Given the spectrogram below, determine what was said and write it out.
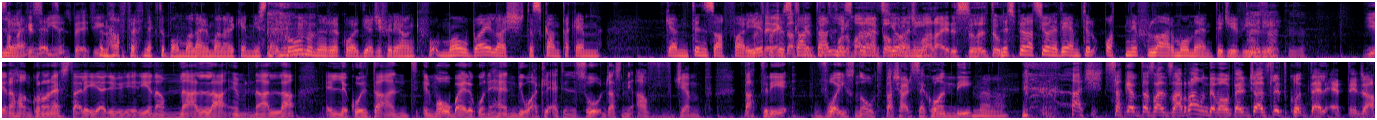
Sa dak iż-żmien speċi. Nħaffef niktibhom malajr malajr kemm jista' jkun u nirrekordja ġifieri anki fuq mobile għax tiskanta kemm kemm tinsa affarijiet u tiskanta l-ispirazzjoni. L-ispirazzjoni dejjem tilqotni fl-ar moment, ġifieri. Jiena ħankun onest għalija ġifieri, jiena mnalla, imnalla, illi kultant il-mobile ikun handy waqt li qed insuq ġas nieqaf f'ġemp ta' triq, voice note ta' xar sekondi. Mela. Għax sakemm tasal sar round about hemm ċans li tkun telqet diġà.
